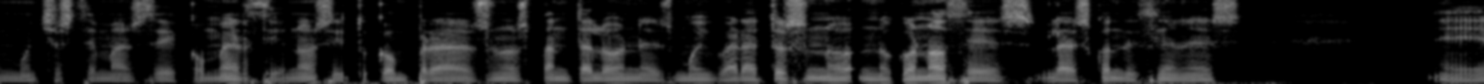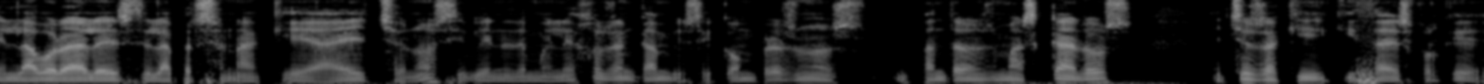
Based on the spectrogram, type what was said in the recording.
muchos temas de comercio, ¿no? Si tú compras unos pantalones muy baratos, no, no conoces las condiciones eh, laborales de la persona que ha hecho, ¿no? Si viene de muy lejos, en cambio, si compras unos pantalones más caros, hechos aquí, quizá es porque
